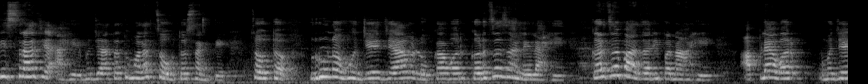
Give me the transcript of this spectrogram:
तिसरा जे आहे म्हणजे आता तुम्हाला चौथं सांगते. चौथं ऋण म्हणजे ज्या लोकांवर कर्ज झालेलं आहे कर्जबाजारीपणा आहे. आपल्यावर म्हणजे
